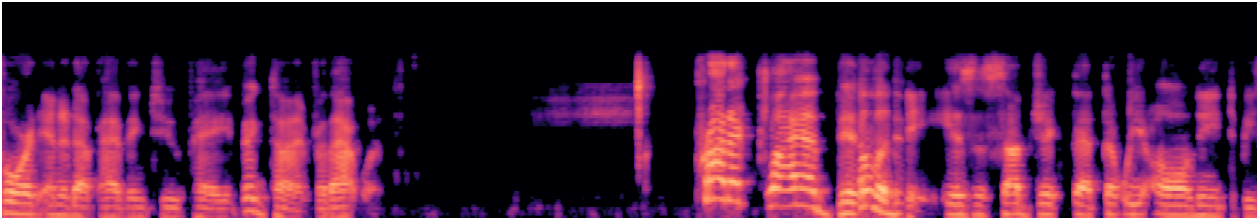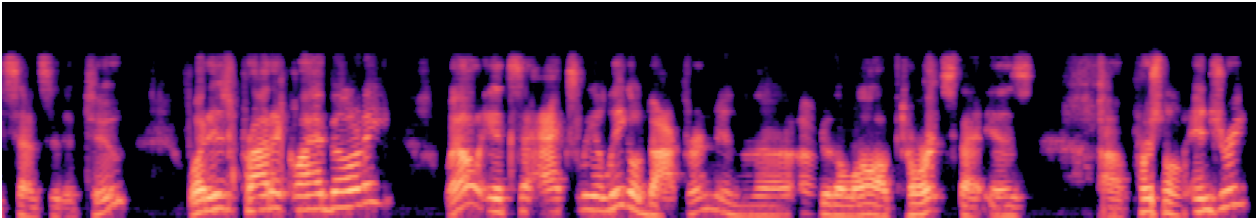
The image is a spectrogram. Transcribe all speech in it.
Ford ended up having to pay big time for that one. Product liability is a subject that, that we all need to be sensitive to. What is product liability? Well, it's actually a legal doctrine in the, under the law of torts that is uh, personal injury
